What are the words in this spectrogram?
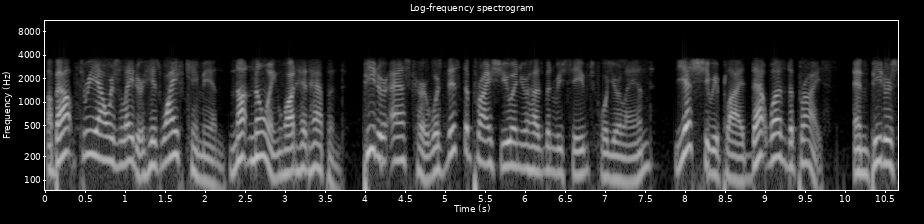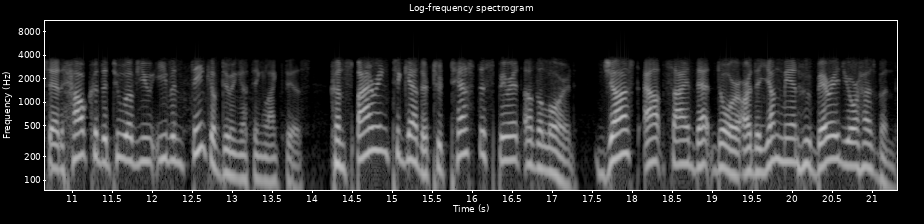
About three hours later his wife came in, not knowing what had happened. Peter asked her, Was this the price you and your husband received for your land? Yes, she replied, that was the price. And Peter said, How could the two of you even think of doing a thing like this? Conspiring together to test the Spirit of the Lord. Just outside that door are the young men who buried your husband,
